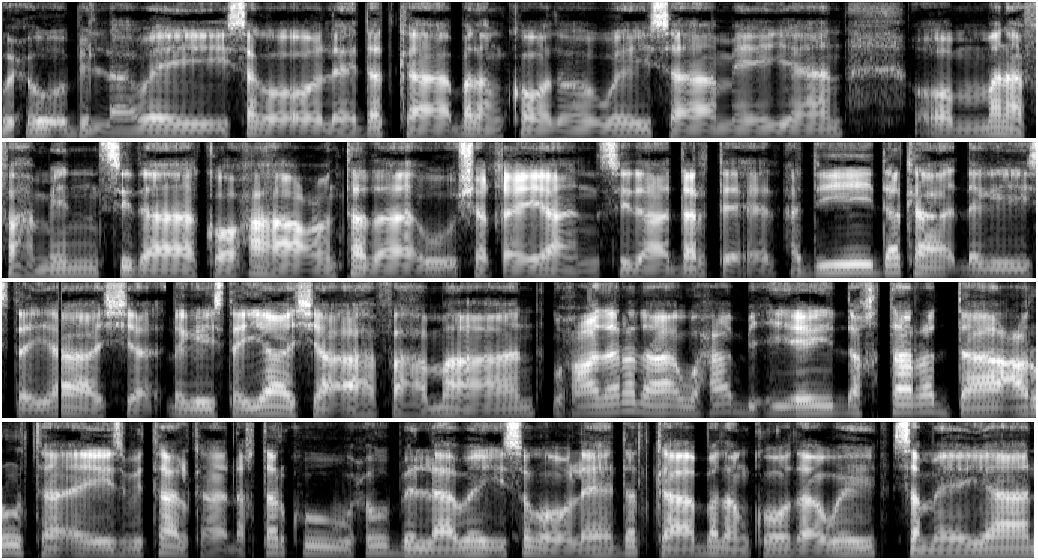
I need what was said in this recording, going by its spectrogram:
wuxuu bilaabay isaga oo leh dadka badankooda way saameeyaan mana fahmin sida kooxaha cuntada u shaqeeyaan. Sidaa darteed haddii dadka dhegeystayaasha ah fahmaan muxaadarada waxaa bixiyey dhakhtaradda carruurta ee isbitaalka. Dhakhtarku wuxuu bilaabay isagoo leh dadka badankooda way sameeyaan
